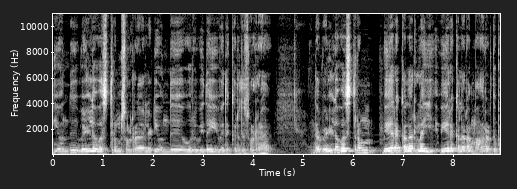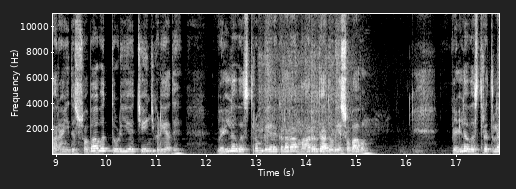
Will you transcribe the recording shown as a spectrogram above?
நீ வந்து வெள்ளை வஸ்திரம் சொல்கிற இல்லாட்டி வந்து ஒரு விதை விதைக்கிறது சொல்கிற இந்த வெள்ளை வஸ்திரம் வேறு கலரில் வேறு கலராக மாறுறது பாரு இது சுவாவத்துடைய சேஞ்ச் கிடையாது. வெள்ளை வஸ்திரம் வேறு கலராக மாறுறது அதோடைய சுபாவம் வெள்ளை வஸ்திரத்தில்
